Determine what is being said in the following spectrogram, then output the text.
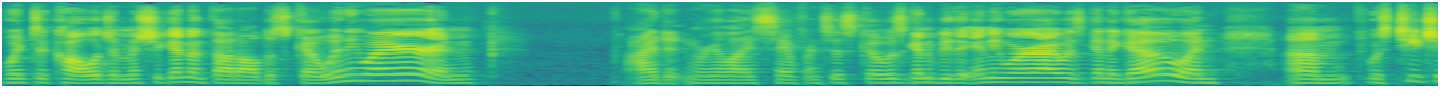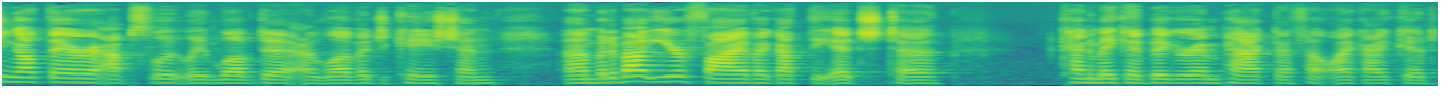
went to college in Michigan and thought I'll just go anywhere. And I didn't realize San Francisco was going to be the anywhere I was going to go. And um, was teaching out there. Absolutely loved it. I love education. Um, but about year five, I got the itch to kind of make a bigger impact. I felt like I could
